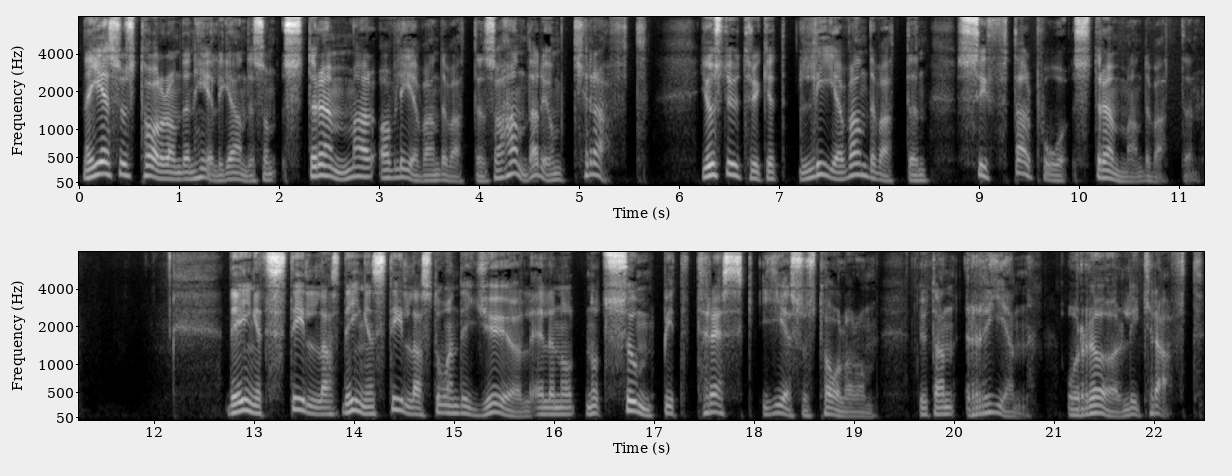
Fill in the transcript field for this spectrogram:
När Jesus talar om den heliga Ande som strömmar av levande vatten så handlar det om kraft. Just uttrycket levande vatten syftar på strömmande vatten. Det är, inget stilla, det är ingen stillastående göl eller något, något sumpigt träsk Jesus talar om, utan ren och rörlig kraft.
